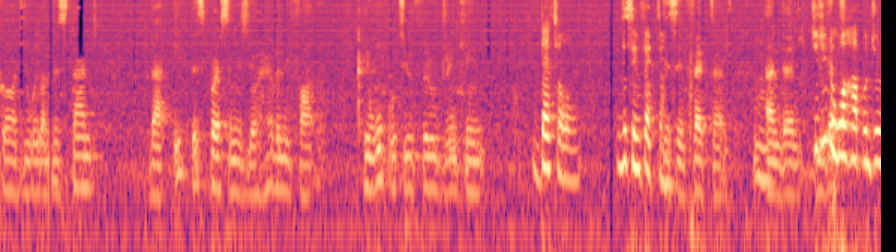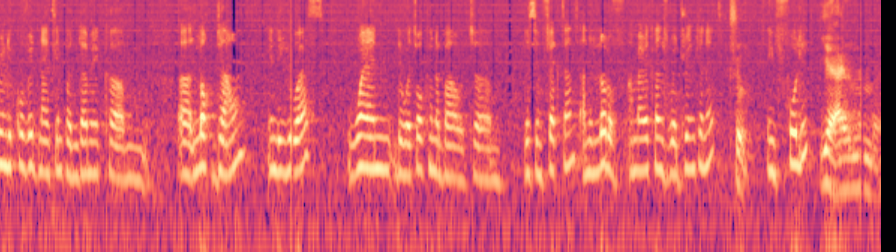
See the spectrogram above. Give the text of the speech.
God, you will understand that if this person is your Heavenly Father, He won't put you through drinking That's all. Disinfectant. disinfectant. And then Did you know what happened during the COVID 19 pandemic um, uh, lockdown in the US when they were talking about um, disinfectant and a lot of Americans were drinking it True. in Foley? Yeah, I remember.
